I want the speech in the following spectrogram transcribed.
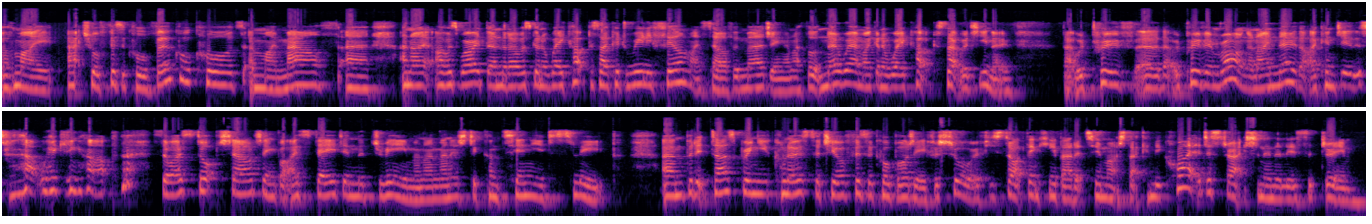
of my actual physical vocal cords and my mouth uh, and I, I, was worried then that I was going to wake up because I could really feel myself emerging and I thought no way am I going to wake up because that would you know that would prove uh, that would prove him wrong and i know that i can do this without waking up. So i stopped shouting but i stayed in the dream and i managed to continue to sleep. Um, but it does bring you closer to your physical body for sure. If you start thinking about it too much that can be quite a distraction in a lucid dream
